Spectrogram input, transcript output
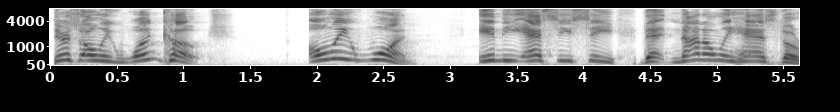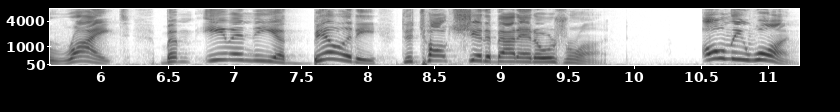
There's only one coach, only one in the SEC that not only has the right, but even the ability to talk shit about Ed Orgeron. Only one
